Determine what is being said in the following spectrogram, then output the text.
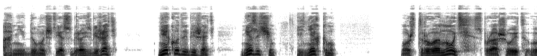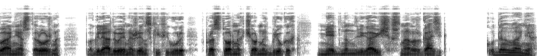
Они думают, что я собираюсь бежать. Некуда бежать. Незачем и не к кому. — Может, рвануть? — спрашивает Ваня осторожно, поглядывая на женские фигуры в просторных черных брюках, медленно надвигающихся на наш газик. — Куда, Ваня?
